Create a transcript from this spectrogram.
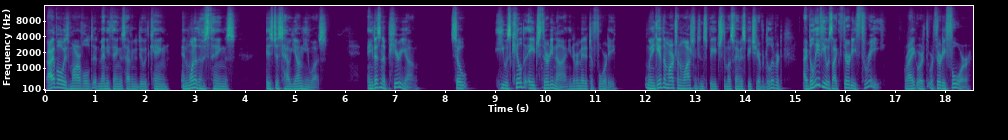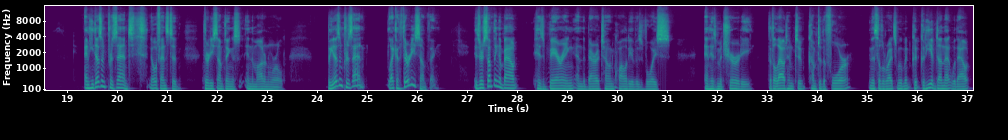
I've always marveled at many things having to do with King. And one of those things is just how young he was. And he doesn't appear young. So he was killed at age 39. He never made it to 40. When he gave the March on Washington speech, the most famous speech he ever delivered, I believe he was like 33, right? Or, or 34. And he doesn't present, no offense to 30 somethings in the modern world, but he doesn't present like a 30 something. Is there something about his bearing and the baritone quality of his voice and his maturity that allowed him to come to the fore in the civil rights movement? Could, could he have done that without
